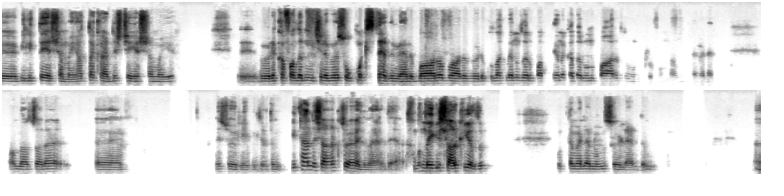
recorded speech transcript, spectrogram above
e, birlikte yaşamayı, hatta kardeşçe yaşamayı, e, böyle kafalarının içine böyle sokmak isterdim yani. Bağıra bağıra böyle kulaklarının zarı patlayana kadar onu bağırırdım o muhtemelen. Ondan sonra e, ne söyleyebilirdim? Bir tane de şarkı söylerdim herhalde ya. Bununla ilgili şarkı yazıp muhtemelen onu söylerdim. E,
